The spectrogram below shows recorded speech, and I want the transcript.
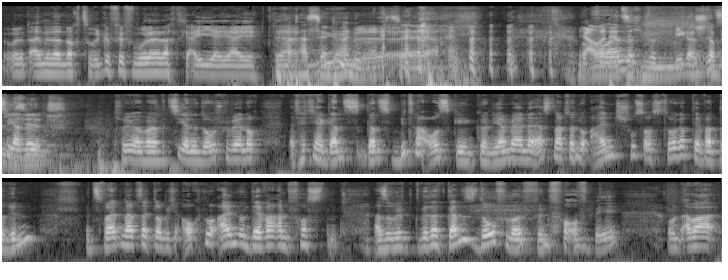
wo das eine dann noch zurückgepfiffen wurde, da dachte ich, ei, ei, ei, der Was hast du denn da gemacht? Ja, ja. ja aber der hat sich mega stabilisiert. Entschuldigung, aber witzig an dem Domspiel wäre noch, das hätte ja ganz, ganz bitter ausgehen können. Die haben ja in der ersten Halbzeit nur einen Schuss aufs Tor gehabt, der war drin. In der zweiten Halbzeit, glaube ich, auch nur einen und der war an Pfosten. Also, wenn das ganz doof läuft für den VfB. Und aber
